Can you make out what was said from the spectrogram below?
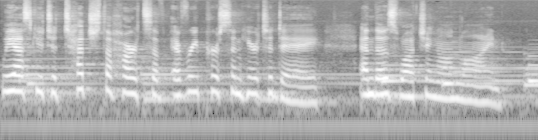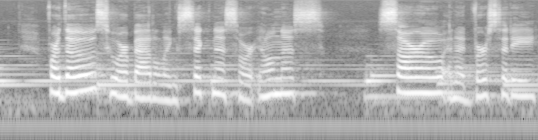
We ask you to touch the hearts of every person here today and those watching online. For those who are battling sickness or illness, sorrow and adversity,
